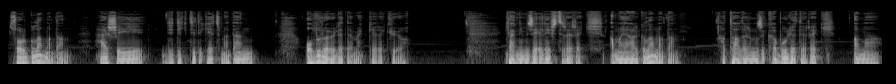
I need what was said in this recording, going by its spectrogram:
sorgulamadan, her şeyi didik didik etmeden olur öyle demek gerekiyor. Kendimizi eleştirerek ama yargılamadan, hatalarımızı kabul ederek ama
